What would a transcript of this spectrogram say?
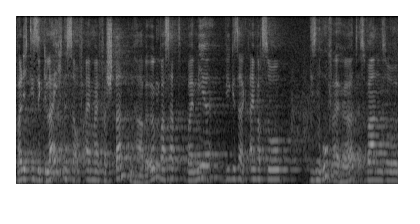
weil ich diese Gleichnisse auf einmal verstanden habe. Irgendwas hat bei mir, wie gesagt, einfach so diesen Ruf erhört. Es waren so,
